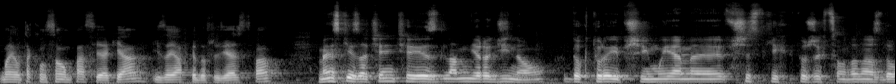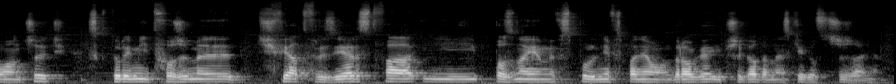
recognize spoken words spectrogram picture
mają taką samą pasję jak ja i zajawkę do fryzjerstwa. Męskie zacięcie jest dla mnie rodziną, do której przyjmujemy wszystkich, którzy chcą do nas dołączyć, z którymi tworzymy świat fryzjerstwa i poznajemy wspólnie wspaniałą drogę i przygodę męskiego strzyżenia.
